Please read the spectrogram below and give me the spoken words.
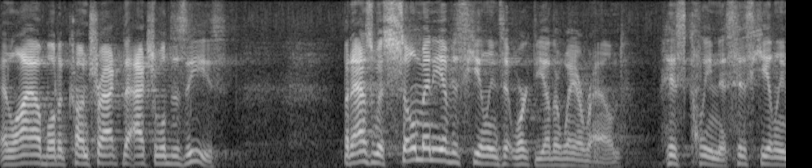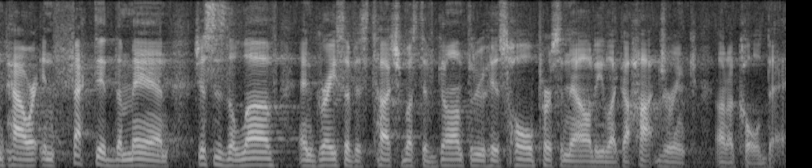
and liable to contract the actual disease. But as with so many of his healings, it worked the other way around. His cleanness, his healing power infected the man, just as the love and grace of his touch must have gone through his whole personality like a hot drink on a cold day.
